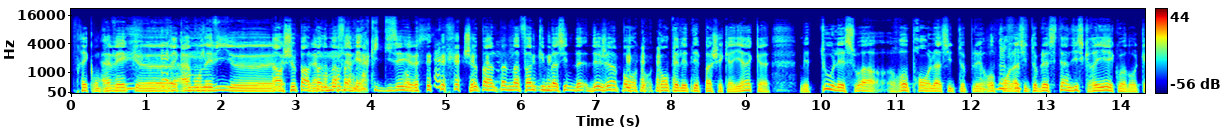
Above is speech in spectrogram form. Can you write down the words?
Très compliqué. Avec euh, à mon avis euh, alors je parle pas de ma femme. derrière qui te disait je parle pas de ma femme qui me bassine. Déjà quand elle était pas chez Kayak, mais tous les soirs, reprends-la s'il te plaît, reprends-la s'il te plaît. C'était indiscret, quoi. Donc,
